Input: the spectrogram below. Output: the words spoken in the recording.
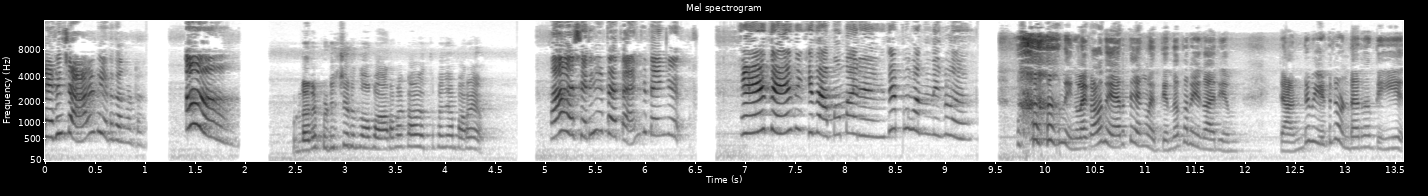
എടി ചാടി എടുത്ത് അങ്ങോട്ട് ആ പിള്ളേരെ പിടിച്ചിരുന്നോ പാറമക്കാവ് എത്തുമ്പോ ഞാൻ പറയാം ആ ശരി ചേട്ടാ താങ്ക് യു താങ്ക് യു ഏ ദേ നിൽക്കുന്ന അമ്മമാര്. ഇതെപ്പോ ഞാൻ പറയാം നിങ്ങളെക്കാളും നേരത്തെ ഞങ്ങൾ എത്തി. എന്താ കാര്യം? രണ്ട് വീട്ടിലുണ്ടായിരുന്ന തീ.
